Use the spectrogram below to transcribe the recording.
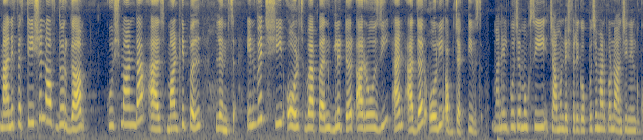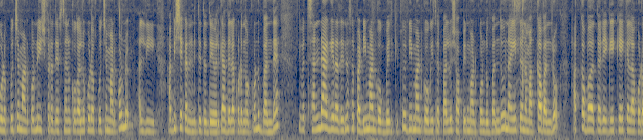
manifestation of Durga, Kushmanda has multiple limbs in which she holds weapon, glitter, are rosy and other holy objectives. ಮನೇಲಿ ಪೂಜೆ ಮುಗಿಸಿ ಚಾಮುಂಡೇಶ್ವರಿಗೆ ಹೋಗಿ ಪೂಜೆ ಮಾಡಿಕೊಂಡು, ಆಂಜನೇಯನಿಗೂ ಕೂಡ ಪೂಜೆ ಮಾಡಿಕೊಂಡು, ಈಶ್ವರ ದೇವಸ್ಥಾನಕ್ಕೆ ಹೋಗಿ ಅಲ್ಲೂ ಕೂಡ ಪೂಜೆ ಮಾಡಿಕೊಂಡು ಅಲ್ಲಿ ಅಭಿಷೇಕ ನಡೀತಿತ್ತು ದೇವರಿಗೆ, ಅದೆಲ್ಲ ಕೂಡ ನೋಡಿಕೊಂಡು ಬಂದೆ. ಇವತ್ತು ಸಂಡೆ ಆಗಿರೋದ್ರಿಂದ ಸ್ವಲ್ಪ ಡಿಮಾರ್ಟ್ಗೆ ಹೋಗಬೇಕಿತ್ತು. ಡಿಮಾರ್ಟ್ಗೆ ಹೋಗಿ ಸ್ವಲ್ಪ ಅಲ್ಲೂ ಶಾಪಿಂಗ್ ಮಾಡಿಕೊಂಡು ಬಂದು ನೈಟ್ ನಮ್ಮ ಅಕ್ಕ ಬಂದರು. ಅಕ್ಕ ಬರ್ತ್ಡೇಗೆ ಕೇಕ್ ಎಲ್ಲ ಕೂಡ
